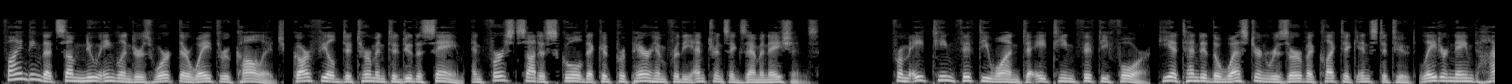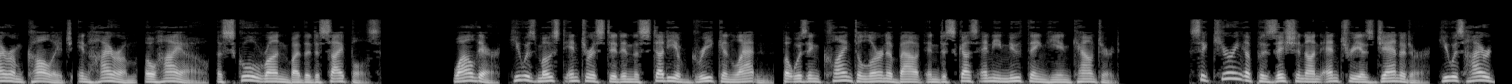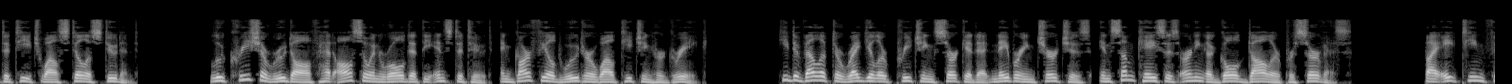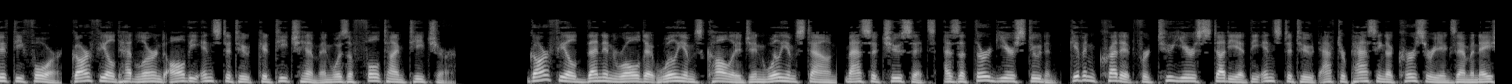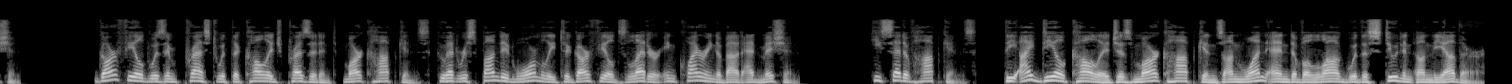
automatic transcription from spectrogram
Finding that some New Englanders worked their way through college, Garfield determined to do the same, and first sought a school that could prepare him for the entrance examinations. From 1851 to 1854, he attended the Western Reserve Eclectic Institute later named Hiram College in Hiram, Ohio, a school run by the Disciples. While there, he was most interested in the study of Greek and Latin, but was inclined to learn about and discuss any new thing he encountered. Securing a position on entry as janitor, he was hired to teach while still a student. Lucretia Rudolph had also enrolled at the institute, and Garfield wooed her while teaching her Greek. He developed a regular preaching circuit at neighboring churches, in some cases earning a gold dollar per service. By 1854, Garfield had learned all the institute could teach him and was a full-time teacher. Garfield then enrolled at Williams College in Williamstown, Massachusetts, as a third-year student, given credit for two years' study at the institute after passing a cursory examination. Garfield was impressed with the college president, Mark Hopkins, who had responded warmly to Garfield's letter inquiring about admission. He said of Hopkins, "...the ideal college is Mark Hopkins on one end of a log with a student on the other."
